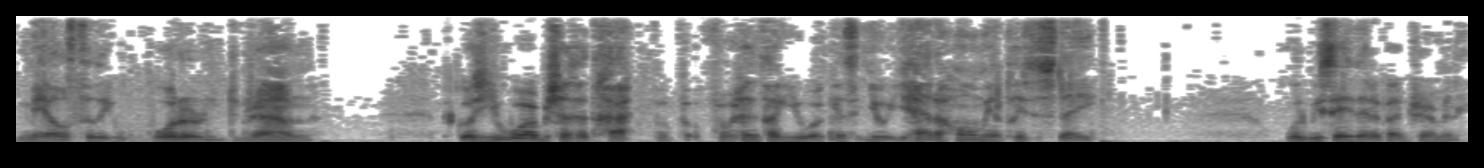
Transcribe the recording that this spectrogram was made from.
males to the water to drown, because you were b'shasat for, for you were, you, you had a home, you had a place to stay. Would we say that about Germany?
